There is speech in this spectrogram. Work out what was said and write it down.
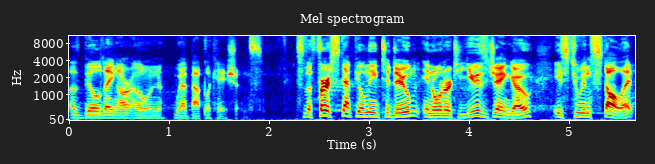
of building our own web applications. So the first step you'll need to do in order to use Django is to install it.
